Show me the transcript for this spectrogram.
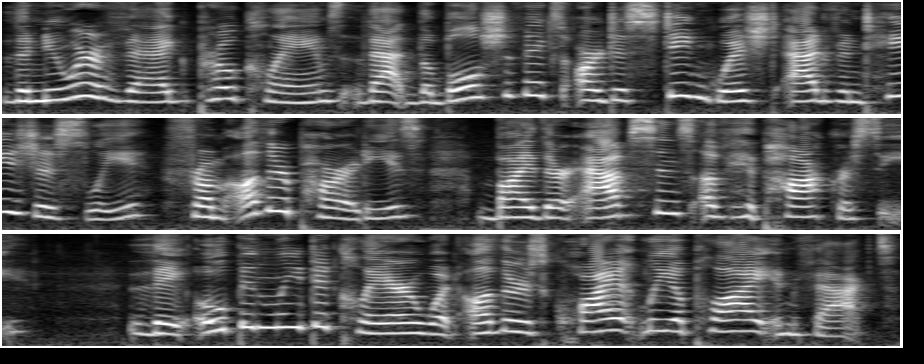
the Neuer Weg proclaims that the Bolsheviks are distinguished advantageously from other parties by their absence of hypocrisy. They openly declare what others quietly apply, in fact,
